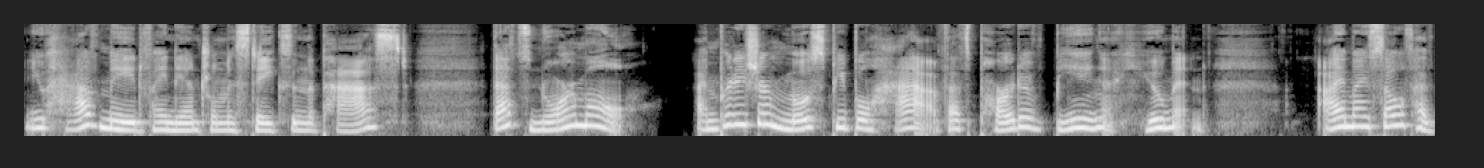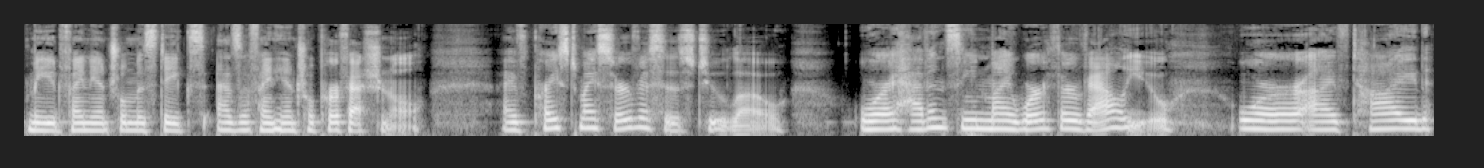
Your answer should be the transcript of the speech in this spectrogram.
you have made financial mistakes in the past, that's normal. I'm pretty sure most people have. That's part of being a human. I myself have made financial mistakes as a financial professional. I've priced my services too low, or I haven't seen my worth or value, or I've tied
